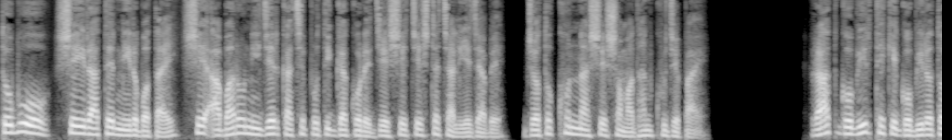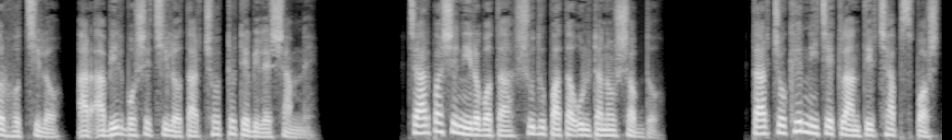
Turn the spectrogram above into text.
তবুও সেই রাতের নীরবতায় সে আবারও নিজের কাছে প্রতিজ্ঞা করে যে সে চেষ্টা চালিয়ে যাবে, যতক্ষণ না সে সমাধান খুঁজে পায়। রাত গভীর থেকে গভীরতর হচ্ছিল, আর আবির বসেছিল তার ছোট্ট টেবিলের সামনে। চারপাশে নীরবতা, শুধু পাতা উল্টানোর শব্দ। তার চোখের নিচে ক্লান্তির ছাপ স্পষ্ট,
